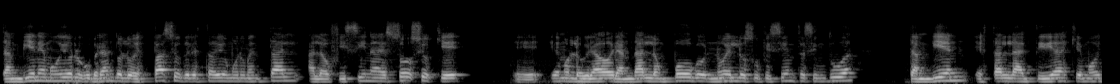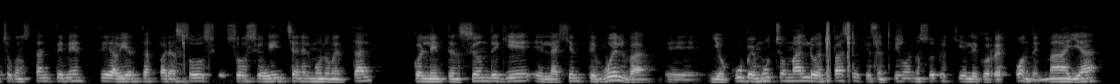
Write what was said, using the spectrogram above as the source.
también hemos ido recuperando los espacios del Estadio Monumental, a la oficina de socios que hemos logrado agrandarla un poco, no es lo suficiente sin duda, también están las actividades que hemos hecho constantemente abiertas para socios, socios hincha en el Monumental, con la intención de que eh, la gente vuelva eh, y ocupe mucho más los espacios que sentimos nosotros que le corresponden, más allá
